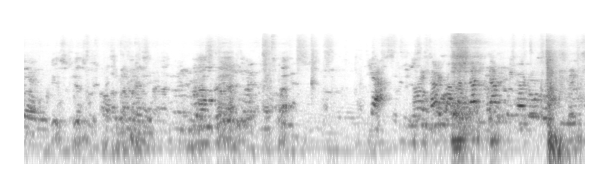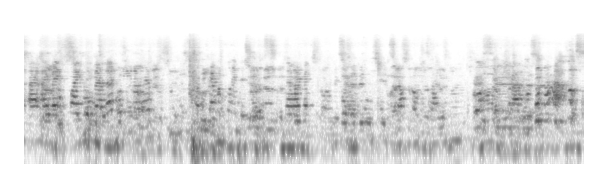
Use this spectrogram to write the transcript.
So his, his. Yeah, I heard about that. That, we heard all. I, I met Michael Bella, do you know him? From chemical I met him on travels fast.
